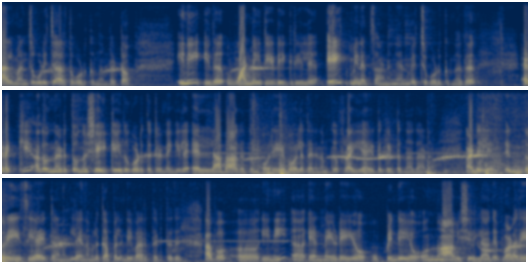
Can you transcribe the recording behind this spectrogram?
ആൽമണ്ട്സ് കൂടി ചേർത്ത് കൊടുക്കുന്നുണ്ട് കേട്ടോ ഇനി ഇത് വൺ എയ്റ്റി ഡിഗ്രിയിൽ എയ്റ്റ് മിനിറ്റ്സ് ആണ് ഞാൻ വെച്ച് കൊടുക്കുന്നത്. ഇടയ്ക്ക് അതൊന്ന് എടുത്തൊന്ന് ഷെയ്ക്ക് ചെയ്ത് കൊടുത്തിട്ടുണ്ടെങ്കിൽ എല്ലാ ഭാഗത്തും ഒരേപോലെ തന്നെ നമുക്ക് ഫ്രൈ ആയിട്ട് കിട്ടുന്നതാണ്. കണ്ടില്ലേ? എന്തൊരു ഈസി ആയിട്ടാണ് അല്ലേ നമ്മൾ കപ്പലണ്ടി വറുത്തെടുത്തത്. അപ്പോൾ ഇനി എണ്ണയുടെയോ ഉപ്പിന്റെയോ ഒന്നും ആവശ്യമില്ലാതെ വളരെ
